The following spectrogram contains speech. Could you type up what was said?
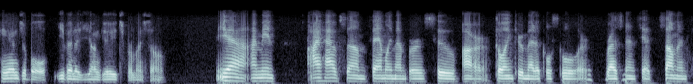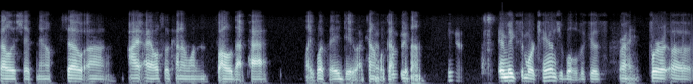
tangible, even at a young age for myself. Yeah, I mean, I have some family members who are going through medical school or residency, some in fellowship now. So uh, I, I also kind of want to follow that path, like what they do. I kind of look up to them. Yeah, it makes it more tangible because right for uh,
